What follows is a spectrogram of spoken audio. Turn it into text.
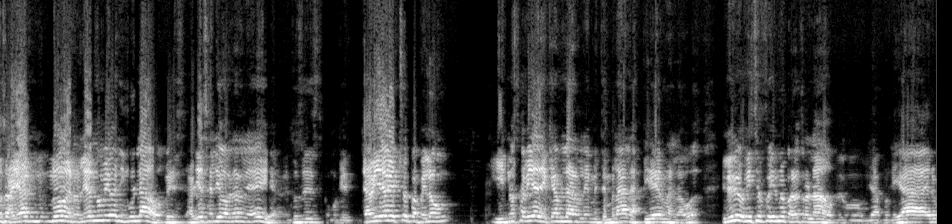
o sea, ya no, en realidad no me iba a ningún lado, pues había salido a hablarle a ella. Entonces, como que ya había hecho el papelón y no sabía de qué hablarle, me temblaban las piernas, la voz. Y lo único que hice fue irme para otro lado, pero ya, porque ya era,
